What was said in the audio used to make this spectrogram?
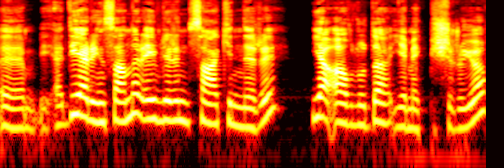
e, diğer insanlar evlerin sakinleri ya avluda yemek pişiriyor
